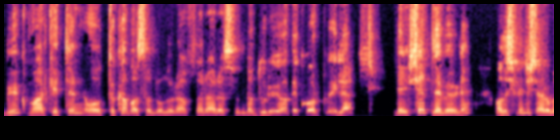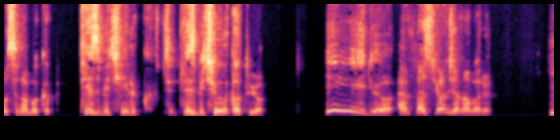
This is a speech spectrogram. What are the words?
büyük marketin o tıka basa dolu rafları arasında duruyor ve korkuyla, dehşetle böyle alışveriş arabasına bakıp tiz bir çığlık, tiz bir çığlık atıyor. Hii diyor, enflasyon canavarı.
